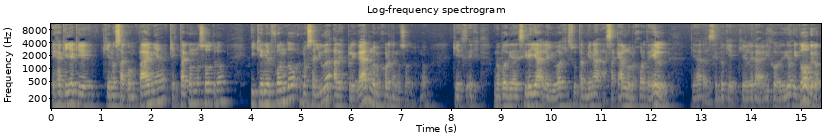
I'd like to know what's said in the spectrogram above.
Es aquella que, que nos acompaña, que está con nosotros y que en el fondo nos ayuda a desplegar lo mejor de nosotros, ¿no? Que es- es- uno podría decir, ella le ayudó a Jesús también a, a sacar lo mejor de él, ya siendo que, que él era el hijo de Dios y todo, pero,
